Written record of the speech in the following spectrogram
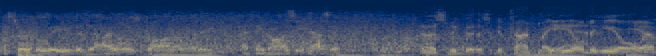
I sort of believe that the idol is gone already. I think Ozzy has it. No, this will be good. This will give time for my Yeah. heel to heal. Yep.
